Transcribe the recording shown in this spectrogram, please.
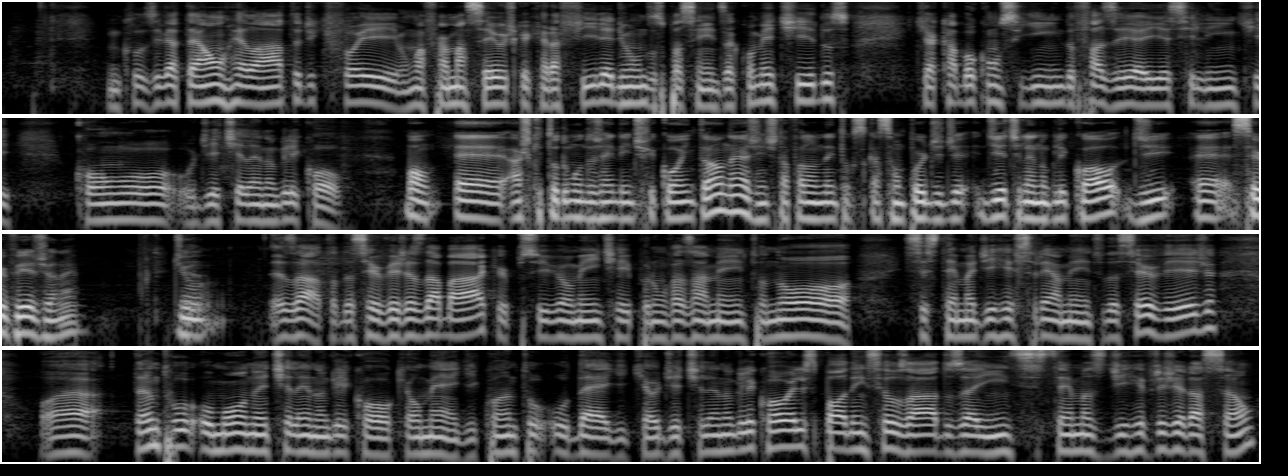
Inclusive até há um relato de que foi uma farmacêutica que era filha de um dos pacientes acometidos que acabou conseguindo fazer aí esse link com o, o dietilenoglicol. Bom, é, acho que todo mundo já identificou então, né? A gente está falando da intoxicação por di dietilenoglicol de é, cerveja, né? De um... Exato, das cervejas da Baker, possivelmente aí por um vazamento no sistema de resfriamento da cerveja. Uh, tanto o monoetilenoglicol, que é o MEG, quanto o DEG, que é o dietilenoglicol, eles podem ser usados aí em sistemas de refrigeração,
